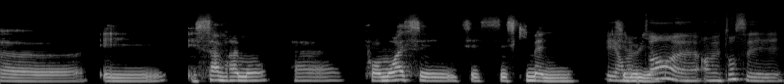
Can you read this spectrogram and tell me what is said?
Et, et, ça, vraiment, pour moi, c'est ce qui m'anime. Et en même, temps, euh, en même temps, c'est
